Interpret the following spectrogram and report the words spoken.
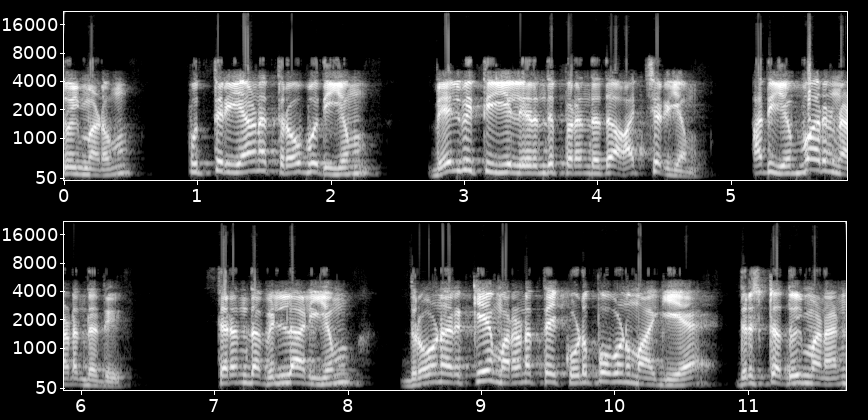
துய்மனும் புத்திரியான திரௌபதியும் வேள்வித்தீயில் இருந்து பிறந்தது ஆச்சரியம். அது எவ்வாறு நடந்தது? சிறந்த வில்லாளியும் துரோணருக்கே மரணத்தை கொடுப்பவனுமாகிய திருஷ்ட துய்மனன்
